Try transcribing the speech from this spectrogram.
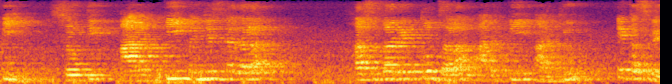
पी शेवटी आर पी म्हणजेच काय झाला? हा सुद्धा रे, तोच झाला. आर पी आर क्यू एकच रे.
